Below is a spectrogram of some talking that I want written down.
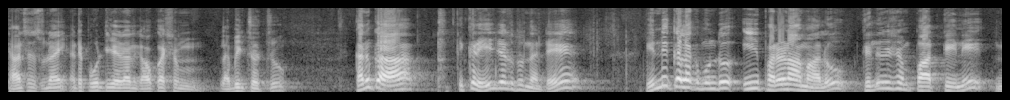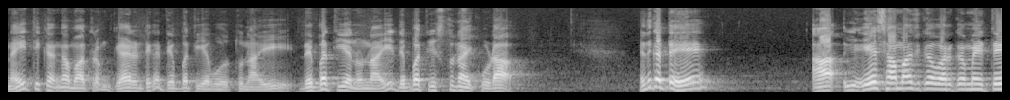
ఛాన్సెస్ ఉన్నాయి. అంటే పోటీ చేయడానికి అవకాశం లభించవచ్చు. కనుక ఇక్కడ ఏం జరుగుతుందంటే ఎన్నికలకు ముందు ఈ పరిణామాలు తెలుగుదేశం పార్టీని నైతికంగా మాత్రం గ్యారంటీగా దెబ్బతీయబోతున్నాయి. దెబ్బతీయనున్నాయి దెబ్బతీస్తున్నాయి కూడా. ఎందుకంటే ఏ సామాజిక వర్గమైతే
